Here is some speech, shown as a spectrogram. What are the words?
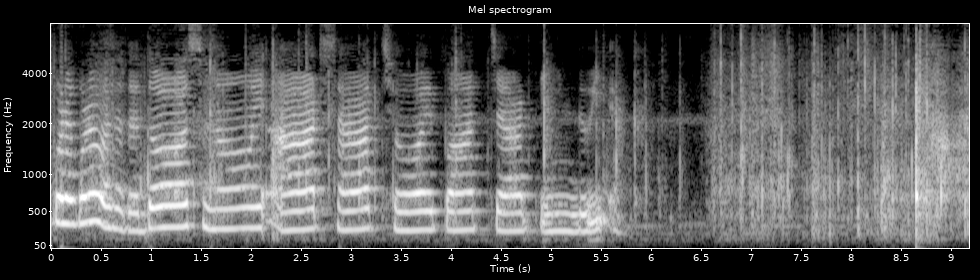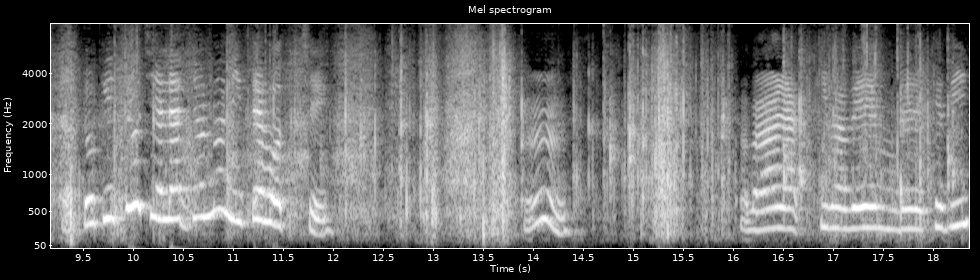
করে করে বসাতে। দশ, নয়, আট, সাত, ছয়, পাঁচ, চার, তিন, দুই, এক। কত কিছু ছেলের জন্য নিতে হচ্ছে। হুম। আবার কীভাবে মুড়ে রেখে দিই!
